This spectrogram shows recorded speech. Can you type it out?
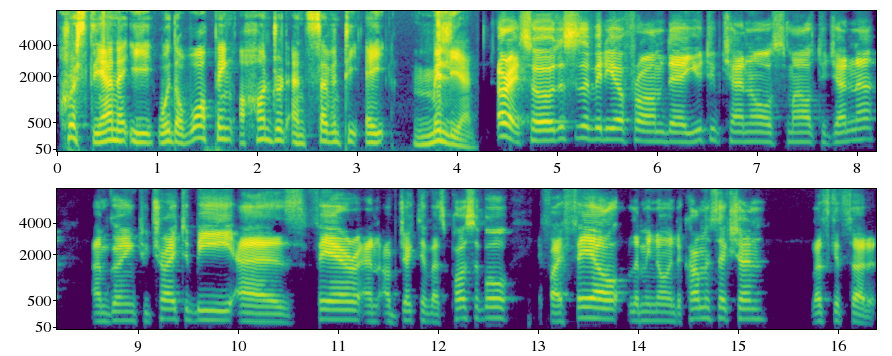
Christianity with a whopping 178 million. All right, so this is a video from the YouTube channel Smile to Jannah. I'm going to try to be as fair and objective as possible. If I fail, let me know in the comment section. Let's get started.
